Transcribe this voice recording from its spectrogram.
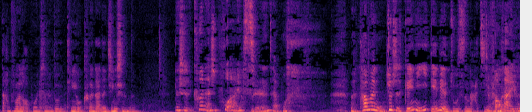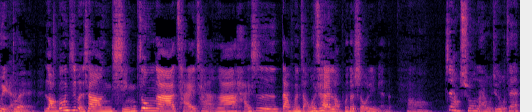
大部分老婆其实都挺有柯南的精神的。但是柯南是破案要死人才破案，他们就是给你一点点蛛丝马迹，就防范于未然。对，老公基本上行踪啊、财产啊，还是大部分掌握在老婆的手里面的。哦，这样说来，我觉得我在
